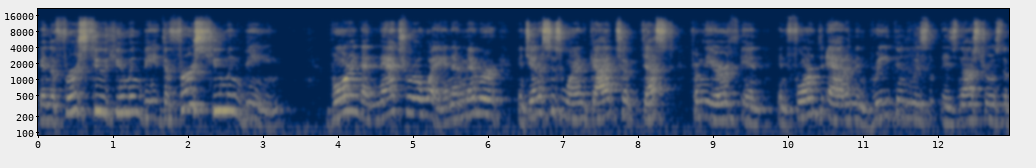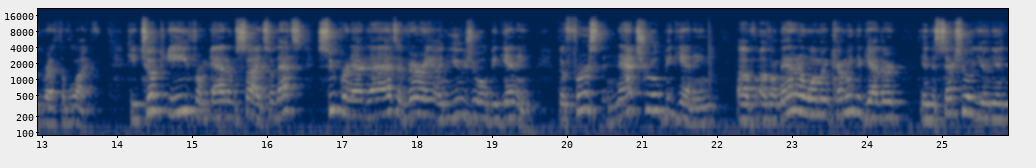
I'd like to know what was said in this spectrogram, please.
and the first two human being, the first human being born the natural way. And I remember in Genesis 1, God took dust from the earth and, and formed Adam and breathed into his, his nostrils the breath of life. He took Eve from Adam's side. So that's supernatural. That's a very unusual beginning. The first natural beginning of, of a man and a woman coming together in the sexual union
